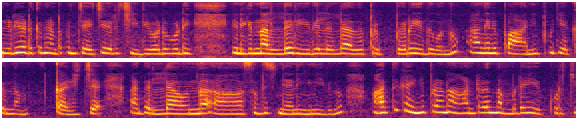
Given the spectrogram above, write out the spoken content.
വീഡിയോ എടുക്കുന്ന കണ്ടപ്പം ചേച്ചി ഒരു ചിരിയോടുകൂടി എനിക്ക് നല്ല രീതിയിലല്ല അത് പ്രിപ്പയർ ചെയ്ത് വന്നു. അങ്ങനെ പാനിപ്പൂരിയൊക്കെ കഴിച്ച് അതെല്ലാം ഒന്ന് ആസ്വദിച്ച് ഞാൻ ഇങ്ങനെ ഇരുന്നു. അത് കഴിഞ്ഞപ്പോഴാണ് ആണ്ടെ നമ്മുടെ കുറച്ച്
